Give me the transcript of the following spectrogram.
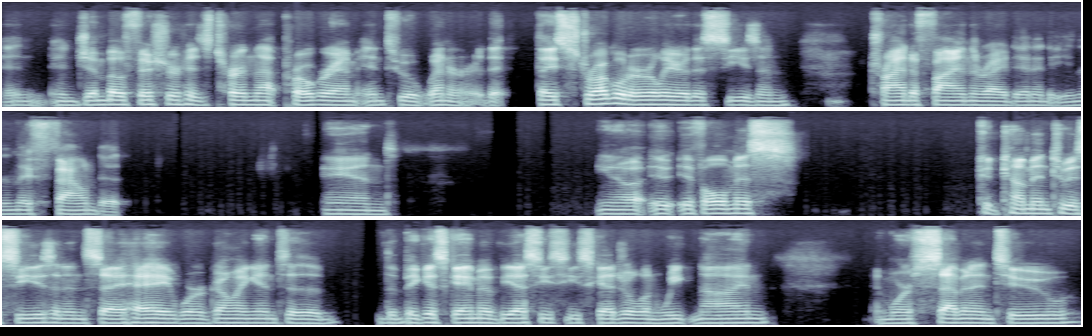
And, and Jimbo Fisher has turned that program into a winner. That they struggled earlier this season trying to find their identity, and then they found it. And you know, if, if Ole Miss could come into a season and say, "Hey, we're going into the biggest game of the SEC schedule in Week Nine, and we're seven and two,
